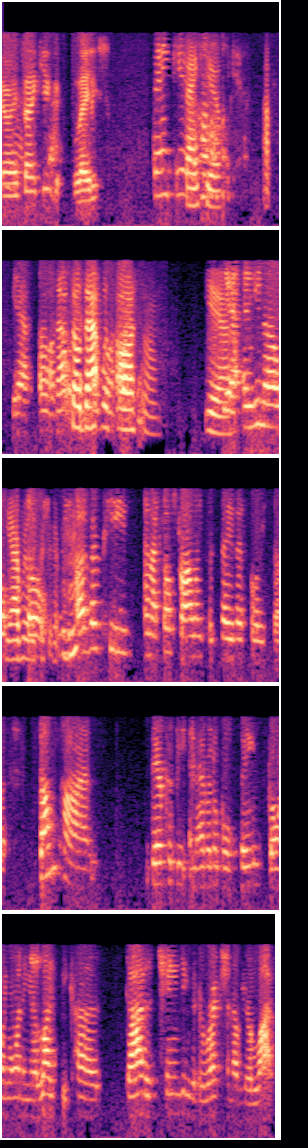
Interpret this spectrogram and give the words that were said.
All right, thank you, ladies. Thank you. Thank you. yeah. Oh, that was so that was awesome. Yeah. Yeah, and you know, yeah, I really so appreciate it. The mm-hmm. other piece, and I feel strongly to say this, Lisa. Sometimes there could be inevitable things going on in your life because God is changing the direction of your life.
